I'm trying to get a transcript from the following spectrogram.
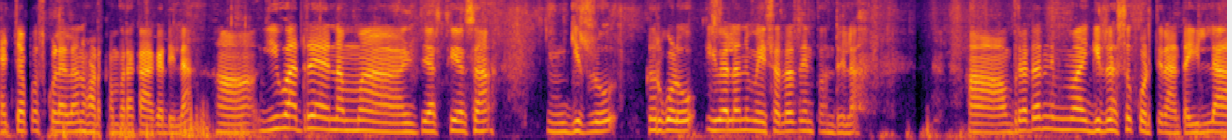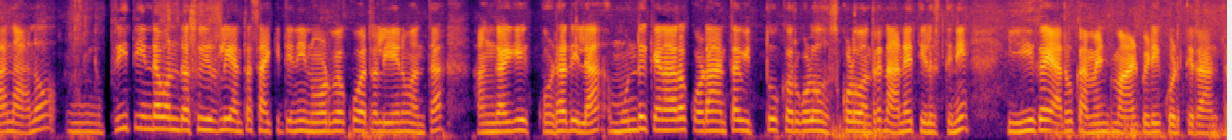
ಹೆಚ್ಚಪ್ಪಸ್ಗಳೆಲ್ಲನೂ ಹೊಡ್ಕೊಂಬರೋಕ್ಕಾಗೋದಿಲ್ಲ ಇವಾದರೆ ನಮ್ಮ ಜರ್ಸಿ ಹಸ ಗಿರ್ರು, ಕರುಗಳು ಇವೆಲ್ಲನೂ ಮೇಯ್ಸೋದ್ರೇನು ತೊಂದರೆ ಇಲ್ಲ ಬ್ರದರ್ ನಿಮ್ಮ ಹಸು ಕೊಡ್ತೀರಾ ಅಂತ? ಇಲ್ಲ, ನಾನು ಪ್ರೀತಿಯಿಂದ ಒಂದು ಹಸು ಇರಲಿ ಅಂತ ಸಾಕಿದ್ದೀನಿ, ನೋಡಬೇಕು ಅದರಲ್ಲಿ ಏನು ಅಂತ. ಹಾಗಾಗಿ ಕೊಡೋದಿಲ್ಲ. ಮುಂದಕ್ಕೆ ಏನಾರು ಕೊಡ ಅಂತ ವಿತ್ತು ಕರುಗಳು ಹಸ್ಕೊಳು ಅಂದರೆ ನಾನೇ ತಿಳಿಸ್ತೀನಿ. ಈಗ ಯಾರೂ ಕಮೆಂಟ್ ಮಾಡಬೇಡಿ, ಕೊಡ್ತೀರಾ ಅಂತ.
